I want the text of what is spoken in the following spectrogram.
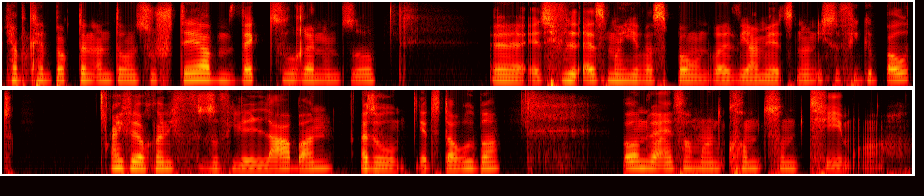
ich habe keinen Bock dann andauernd zu sterben, wegzurennen und so. Äh, ich will erstmal hier was bauen, weil wir haben jetzt noch nicht so viel gebaut. Ich will auch gar nicht so viel labern. Also jetzt darüber. Bauen wir einfach mal und kommen zum Thema.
